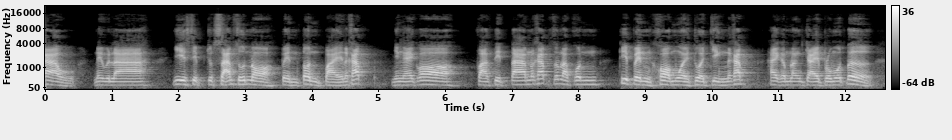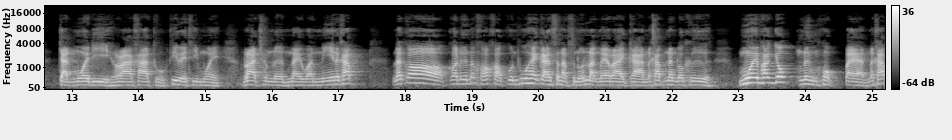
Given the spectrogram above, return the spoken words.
789 ในเวลา 20.30 น เป็นต้นไปนะครับ ยังไงก็ฝากติดตามนะครับสำหรับคนที่เป็นคอมวยตัวจริงนะครับ ให้กำลังใจโปรโมเตอร์ จัดมวยดีราคาถูกที่เวทีมวย ราชดำเนินในวันนี้นะครับ แล้วก็ก่อนอื่นต้องขอขอบคุณผู้ให้การสนับสนุนหลักในรายการนะครับ นั่นก็คือ มวยพักยก 168 นะครับ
